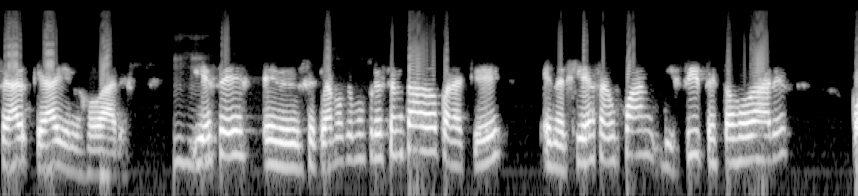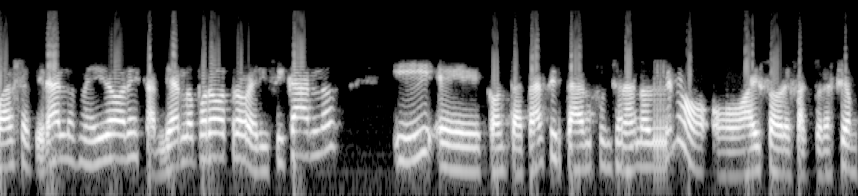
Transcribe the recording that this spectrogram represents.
real que hay en los hogares. Y ese es el reclamo que hemos presentado para que Energía San Juan visite estos hogares, pueda retirar los medidores, cambiarlo por otro, verificarlos y eh, constatar si están funcionando bien o, hay sobrefacturación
